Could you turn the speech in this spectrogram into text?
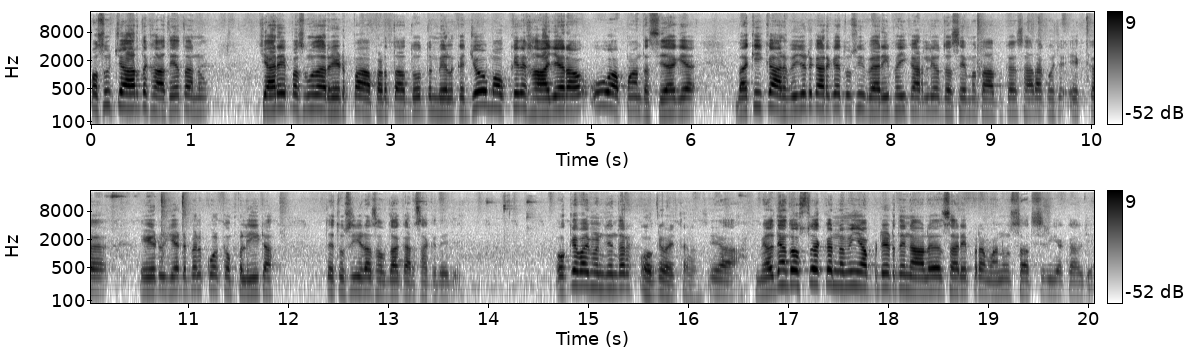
ਪਸ਼ੂ ਚਾਰ ਦਿਖਾਤੇ ਆ ਤੁਹਾਨੂੰ। ਚਾਰੇ ਪਸ਼ੂਆਂ ਦਾ ਰੇਟ ਭਾਅ ਪੜਤਾ ਦੁੱਧ ਮਿਲਕ ਜੋ ਮੌਕੇ ਤੇ ਹਾਜ਼ਰ ਆ ਉਹ ਆਪਾਂ ਦੱਸਿਆ ਗਿਆ। ਬਾਕੀ ਘਰ ਵਿਜ਼ਿਟ ਕਰਕੇ ਤੁਸੀਂ ਵੈਰੀਫਾਈ ਕਰ ਲਿਓ ਦੱਸੇ ਮੁਤਾਬਕ ਸਾਰਾ ਕੁਝ ਇੱਕ A to Z ਬਿਲਕੁਲ ਕੰਪਲੀਟ ਆ ਤੇ ਤੁਸੀਂ ਜਿਹੜਾ ਸੌਦਾ ਕਰ ਸਕਦੇ ਜੀ। ਓਕੇ ਬਾਈ ਮਨਜਿੰਦਰ? ਓਕੇ ਬਾਈ ਧੰਨਵਾਦ। ਯਾ ਮਿਲਦੇ ਹਾਂ ਦੋਸਤੋ ਇੱਕ ਨਵੀਂ ਅਪਡੇਟ ਦੇ ਨਾਲ। ਸਾਰੇ ਭਰਾਵਾਂ ਨੂੰ ਸਤਿ ਸ੍ਰੀ ਅਕਾਲ ਜੀ।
